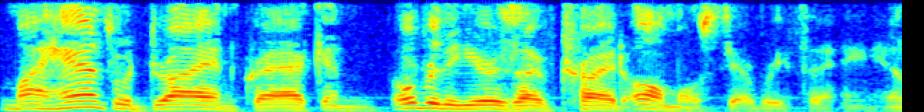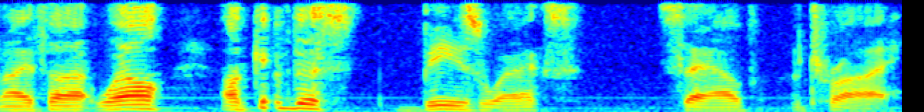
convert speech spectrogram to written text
"My hands would dry and crack, and over the years I've tried almost everything, and I thought, well, I'll give this beeswax salve a try."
